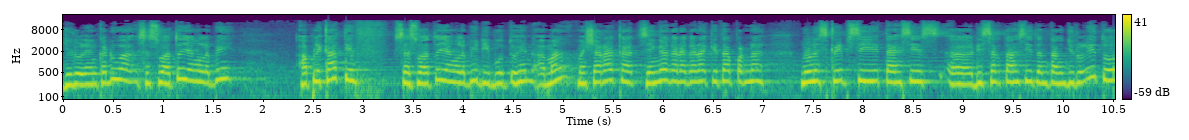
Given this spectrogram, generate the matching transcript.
judul yang kedua sesuatu yang lebih aplikatif, sesuatu yang lebih dibutuhin sama masyarakat. Sehingga kadang-kadang kita pernah nulis skripsi, tesis, e, disertasi tentang judul itu,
